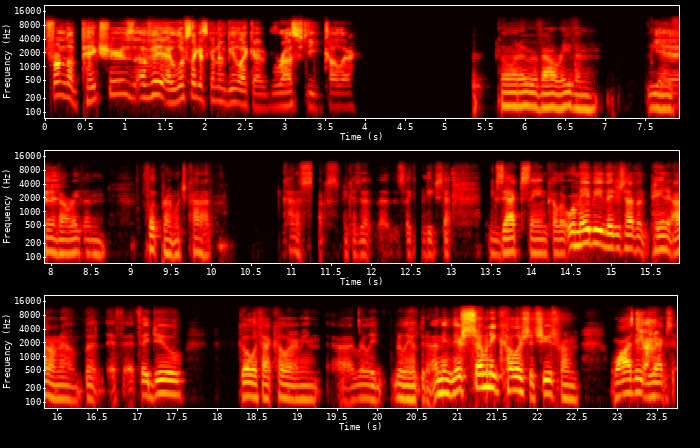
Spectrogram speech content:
from the pictures of it, it looks like it's gonna be like a rusty color. Going over Valravn, the yeah. Valravn footprint, which kind of kind of sucks because that, it's like the exact exact same color, or maybe they just haven't painted. I don't know, but if if they do go with that color, I mean, I really really hope they do. I mean, there's so many colors to choose from. Why the exact same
